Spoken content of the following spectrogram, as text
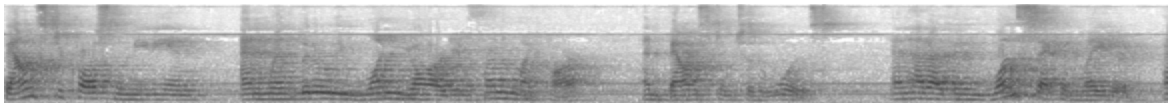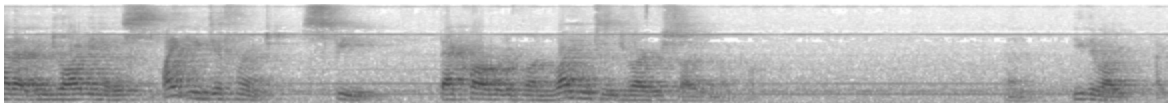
bounced across the median, and went literally one yard in front of my car and bounced into the woods. And had I been one second later, had I been driving at a slightly different speed, that car would have gone right into the driver's side of my car. And either I, I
